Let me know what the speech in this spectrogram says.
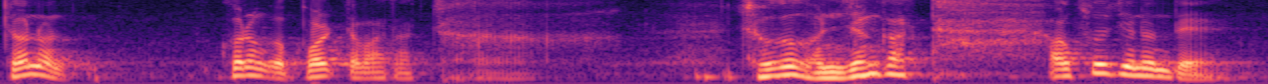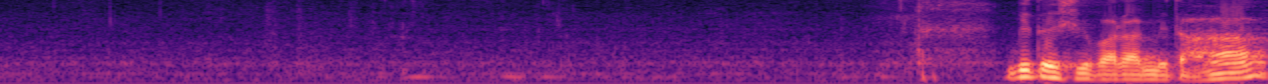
저는 그런 거 볼 때마다 참, 저거 언젠가 다 없어지는데, 믿으시 바랍니다.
